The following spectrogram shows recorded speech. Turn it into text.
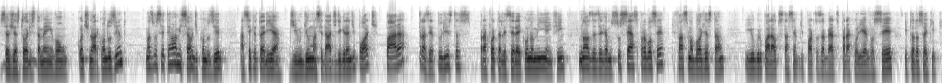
seus gestores também vão continuar conduzindo, mas você tem uma missão de conduzir a secretaria de, de uma cidade de grande porte para trazer turistas, para fortalecer a economia, enfim. Nós desejamos sucesso para você, que faça uma boa gestão e o Grupo Arauto está sempre de portas abertas para acolher você e toda a sua equipe.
